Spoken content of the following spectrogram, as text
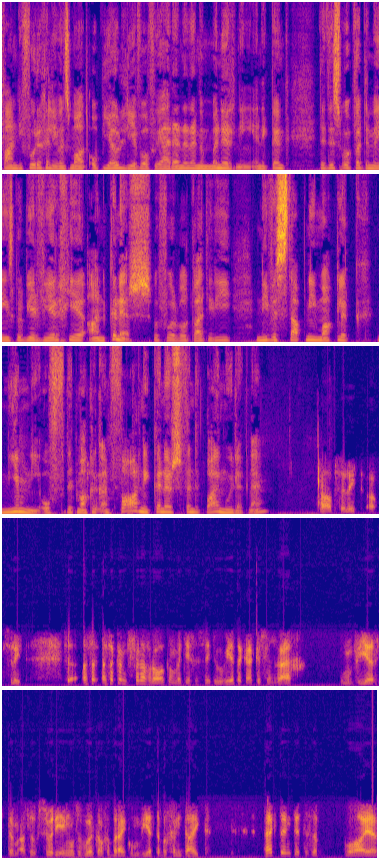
van die vorige lewensmaat op jou lewe of jou herinneringe minder nie. En ek dink dit is ook wat 'n mens probeer weergee aan kinders, byvoorbeeld wat hierdie nuwe stap nie maklik neem nie of dit maklik aanvaar nie. Kinders vind dit baie moeilik, né? Absoluut, absoluut. So as ek as ek kan vinnig raak aan wat jy gesê het, hoe weet ek ek is reg om weer te as ek so die Engelse woord kan gebruik om weer te begin duik? Ek dink dit is 'n baie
